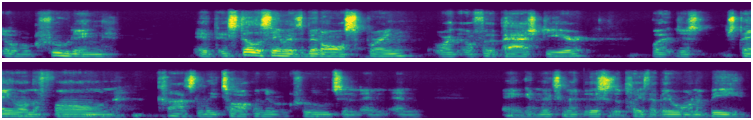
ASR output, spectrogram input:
the recruiting, it, it's still the same as it's been all spring or, or, for the past year, but just staying on the phone, constantly talking to recruits and and and, and convincing that this is a place that they want to be.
